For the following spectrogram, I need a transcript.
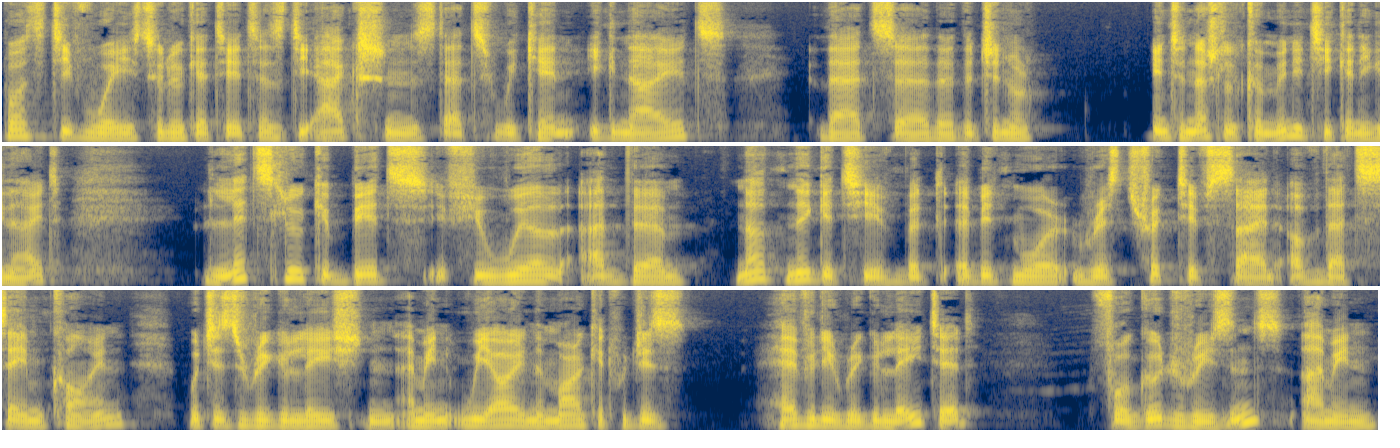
positive ways to look at it as the actions that we can ignite, that uh, the, the general international community can ignite. Let's look a bit, if you will, at the not negative, but a bit more restrictive side of that same coin, which is regulation. I mean, we are in a market which is heavily regulated for good reasons. I mean,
